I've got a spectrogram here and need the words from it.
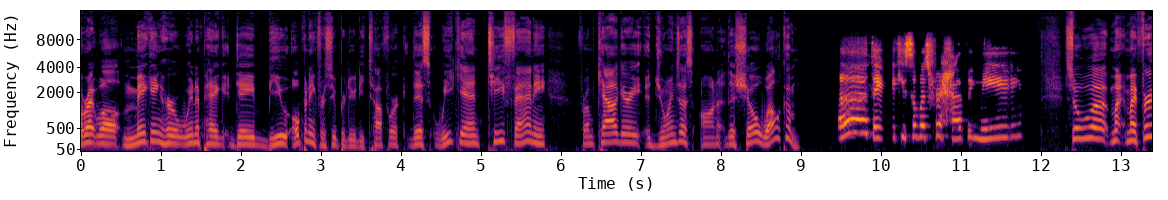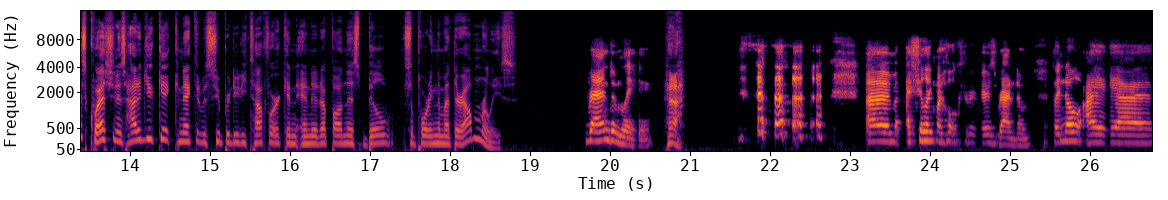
All right, well, making her Winnipeg debut opening for Super Duty Tough Work this weekend, Tea Fannie from Calgary joins us on the show. Welcome. Uh, thank you so much for having me. So, uh, my, my first question is How did you get connected with Super Duty Tough Work and ended up on this bill supporting them at their album release? Randomly. Um, I feel like my whole career is random. But no, I uh,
